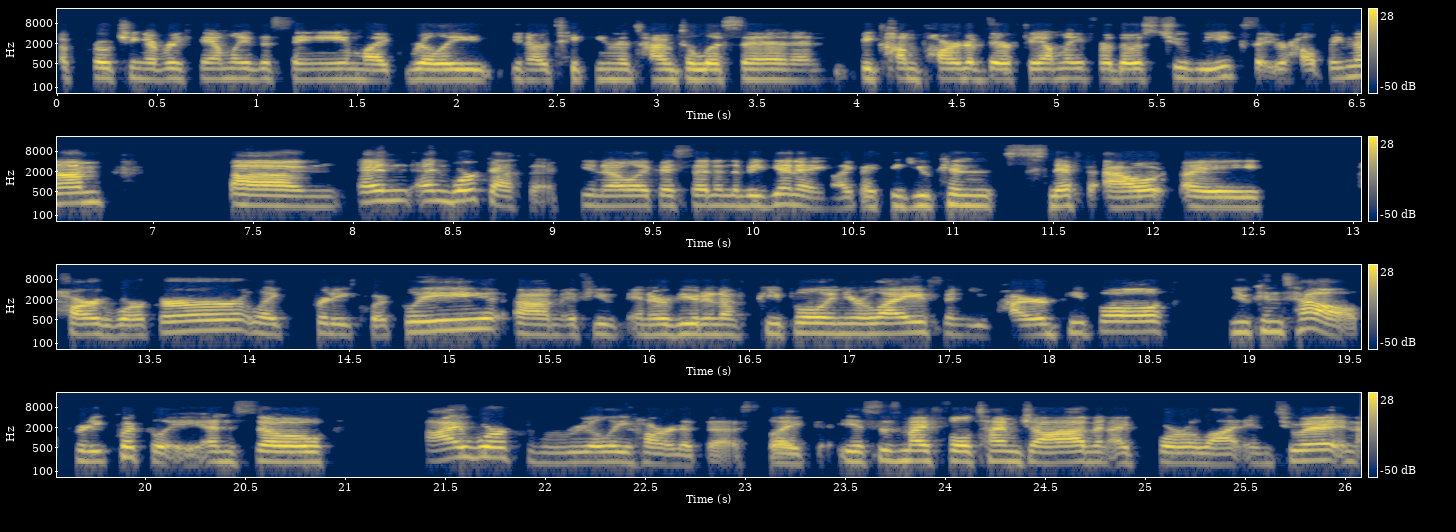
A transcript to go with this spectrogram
approaching every family the same like really you know taking the time to listen and become part of their family for those two weeks that you're helping them. Um and and work ethic you know like i said in the beginning like i think you can sniff out a hard worker like pretty quickly. Um, if you've interviewed enough people in your life and you've hired people, you can tell pretty quickly. And so I work really hard at this. Like, this is my full time job and I pour a lot into it. And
